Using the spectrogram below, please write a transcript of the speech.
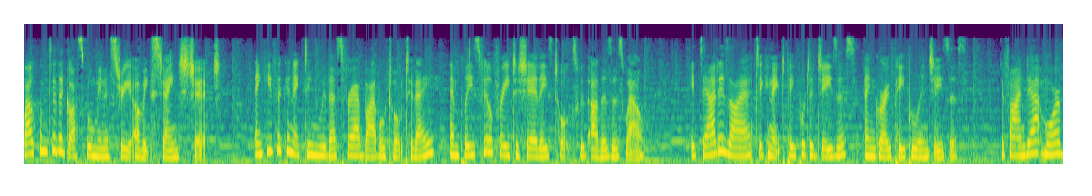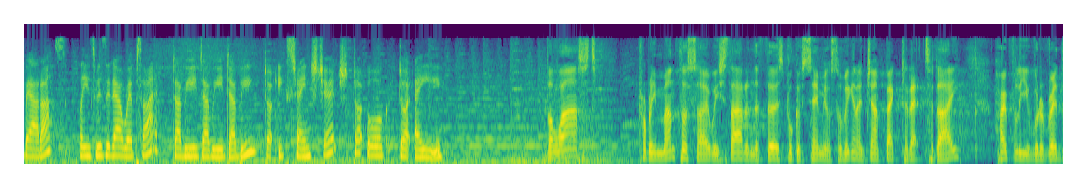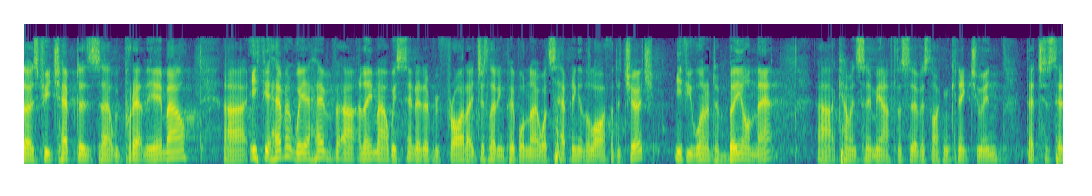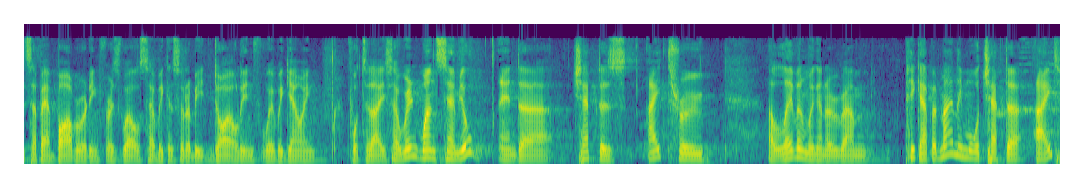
Welcome to the Gospel Ministry of Exchange Church. Thank you for connecting with us for our Bible talk today, and please feel free to share these talks with others as well. It's our desire to connect people to Jesus and grow people in Jesus. To find out more about us, please visit our website www.exchangechurch.org.au. The last probably month or so, we started in the first book of Samuel, so we're going to jump back to that today. Hopefully, you would have read those few chapters uh, we put out in the email. Uh, if you haven't, we have uh, an email we send out every Friday just letting people know what's happening in the life of the church. If you wanted to be on that, uh, come and see me after the service I can connect you in. That just sets up our Bible reading for as well, so we can sort of be dialed in for where we're going for today. So we're in 1 Samuel and uh, chapters 8 through 11 we're going to um, pick up, but mainly more chapter 8.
